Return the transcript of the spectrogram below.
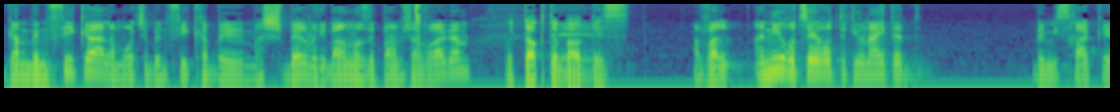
גם בנפיקה, למרות שבנפיקה במשבר, ודיברנו על זה פעם שעברה גם. We talked about אה, this. אבל אני רוצה לראות את יונייטד במשחק אה,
